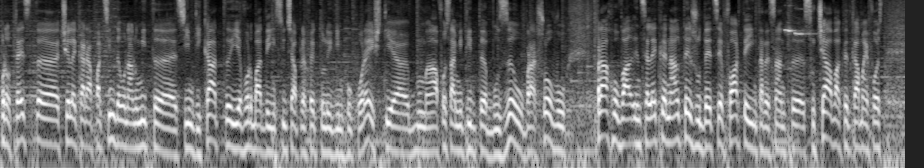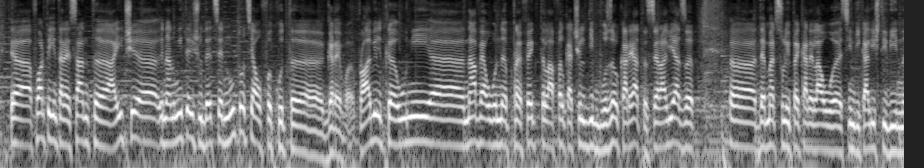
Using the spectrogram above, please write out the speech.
protest, cele care aparțin de un anumit sindicat. E vorba de instituția prefectului din București, a fost amintit Buzău, Brașovul, Prahova. Înțeleg că în alte județe, foarte interesant, Suceava, cred că a mai fost foarte interesant aici, în anumite județe nu toți au făcut grevă. Probabil că unii n-aveau un prefect la fel ca cel din Buzău, care, iată, se raliază demersului pe care l-au sindicaliștii din,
